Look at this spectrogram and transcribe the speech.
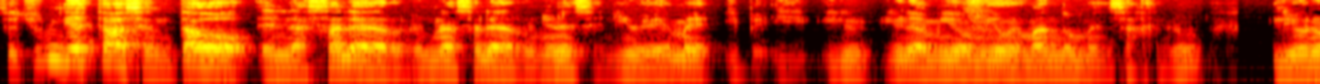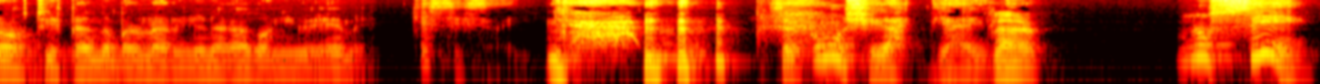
sea, yo un día estaba sentado en, la sala de- en una sala de reuniones en IBM y, un amigo mío me manda un mensaje, ¿no? Y le digo, no, estoy esperando para una reunión acá con IBM. ¿Qué haces ahí? O sea, ¿cómo llegaste ahí? Claro. No sé.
